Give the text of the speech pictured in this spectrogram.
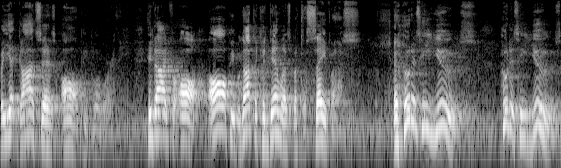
But yet God says all people are worthy. He died for all, all people, not to condemn us, but to save us. And who does He use? Who does He use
